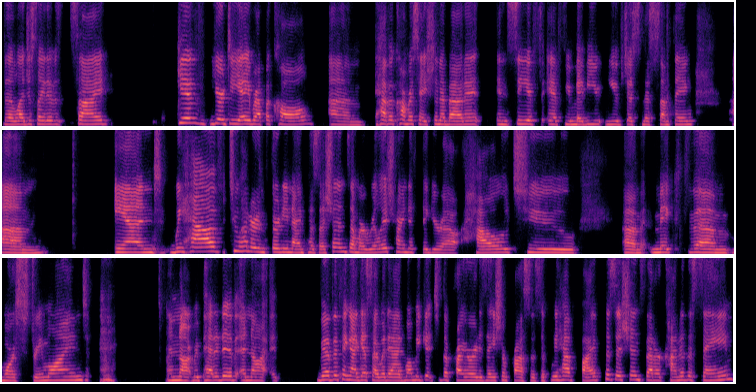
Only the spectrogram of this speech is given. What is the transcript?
the legislative side, give your DA rep a call, um, have a conversation about it, and see if if you maybe you, have just missed something. Um, and we have 239 positions, and we're really trying to figure out how to um, make them more streamlined and not repetitive and not. The other thing I guess I would add when we get to the prioritization process, if we have five positions that are kind of the same,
